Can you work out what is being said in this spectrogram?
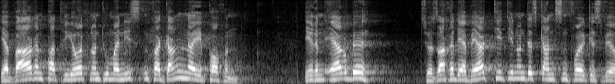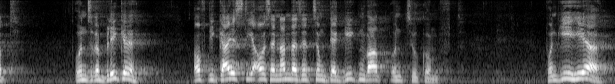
der wahren Patrioten und Humanisten vergangener Epochen, deren Erbe zur Sache der Werktätigen und des ganzen Volkes wird, unsere Blicke auf die geistige Auseinandersetzung der Gegenwart und Zukunft. Von jeher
